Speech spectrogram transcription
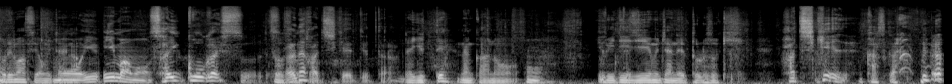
撮れますよみたいな。もうい今もう最高画質ですからねそうそう 8K って言ったら。で言って、なんかあの、ん。BTGM チャンネル撮るとき、8K で。貸すから。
